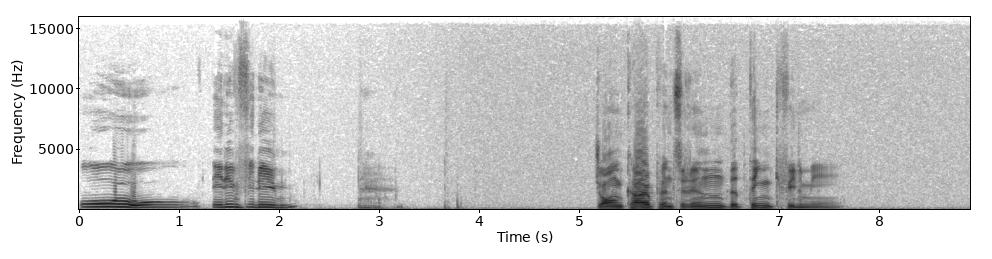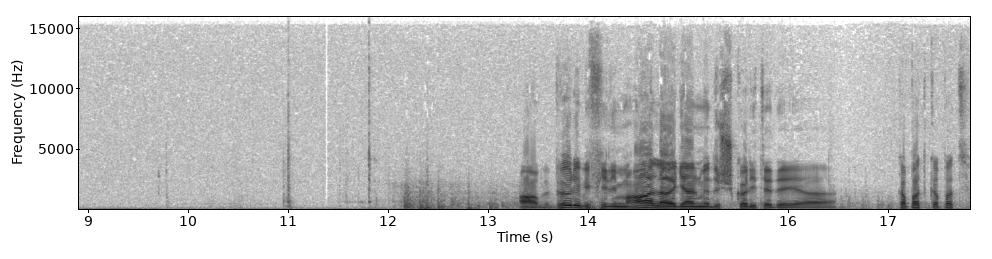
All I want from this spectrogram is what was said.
Oo, derin film. John Carpenter'ın The Thing filmi. Abi böyle bir film hala gelmedi şu kalitede ya. Kapat kapat.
